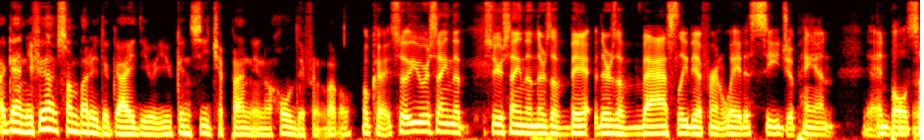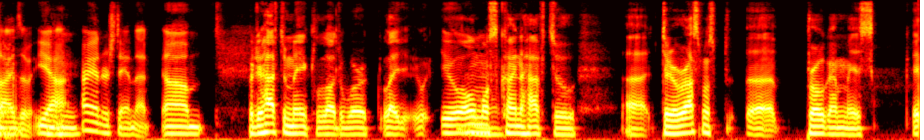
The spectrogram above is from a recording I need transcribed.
Again, if you have somebody to guide you, you can see Japan in a whole different level. okay, so you were saying that. So you're saying then there's a va- there's a vastly different way to see Japan Yeah. in both sides of it. Yeah, Mhm. I understand that. Um, but you have to make a lot of work. Like you- you almost kind of have to. Uh, the Erasmus uh, program is uh,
